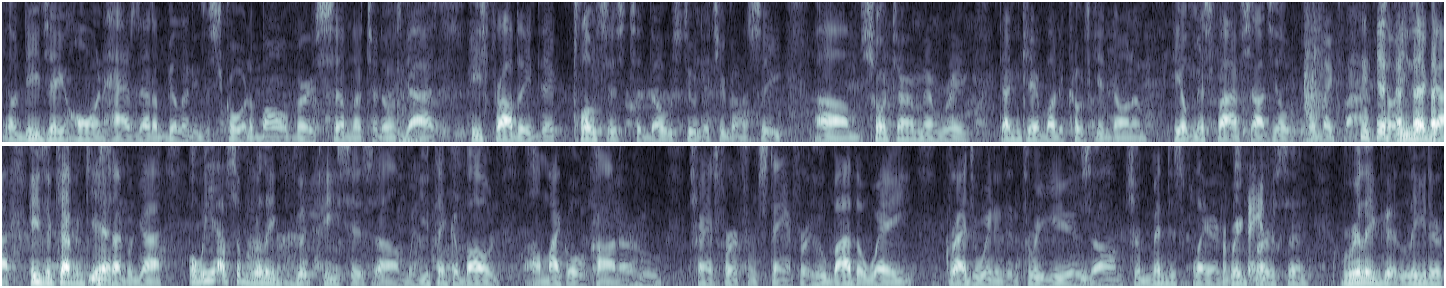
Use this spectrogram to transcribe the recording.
you know, DJ Horne has that ability to score the ball very similar to those guys. He's probably the closest to those two that you're going to see. Um, short-term memory, doesn't care about the coach getting on him. He'll miss five shots, he'll he'll make five. So he's that guy. He's a Kevin Keatts Yeah. type of guy. But we have some really good pieces. Um, when you think about uh, Michael O'Connor, who transferred from Stanford, who, by the way, graduated in three years. Um, tremendous player, great Stanford. person, really good leader.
